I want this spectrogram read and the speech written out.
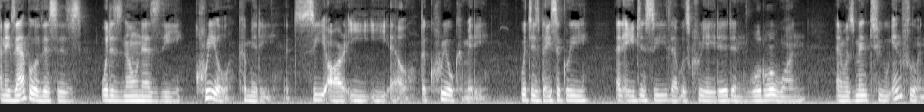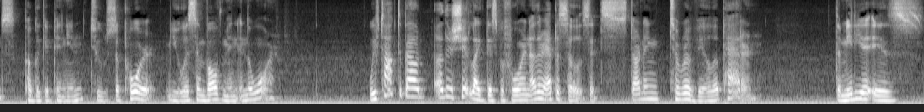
An example of this is what is known as the Creel Committee. It's C R E E L, the Creel Committee, which is basically an agency that was created in World War One and was meant to influence public opinion to support U.S. involvement in the war. We've talked about other shit like this before in other episodes. It's starting to reveal a pattern. The media is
